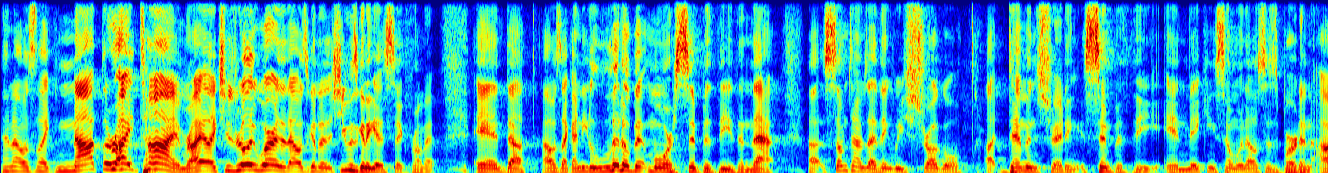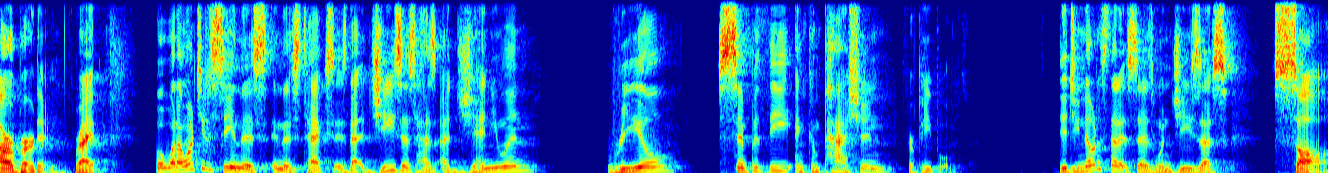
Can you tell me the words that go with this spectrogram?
And I was like, not the right time, right? Like she was really worried that that was gonna, she was gonna get sick from it. And uh, I was like, I need a little bit more sympathy than that. Uh, sometimes I think we struggle uh, demonstrating sympathy and making someone else's burden our burden, right? But what I want you to see in this in this text is that Jesus has a genuine, real sympathy and compassion for people. Did you notice that it says when Jesus saw?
